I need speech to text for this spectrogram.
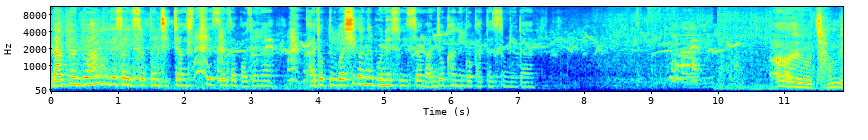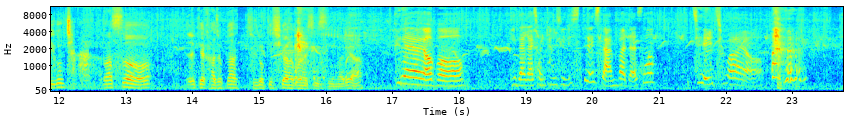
남편도 한국에서 있었던 직장 스트레스에서 벗어나 가족들과 시간을 보낼 수 있어 만족하는 것 같았습니다. 아유 참 미국 잘 왔어 이렇게 가족과 즐겁게 시간을 보낼 수 있으니 말이야 그래요 여보. 게다가 전 당신이 스트레스 안 받아서 제일 좋아요.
